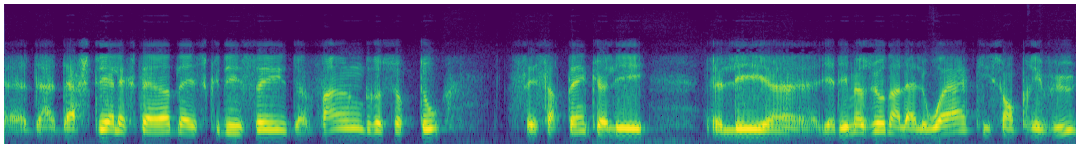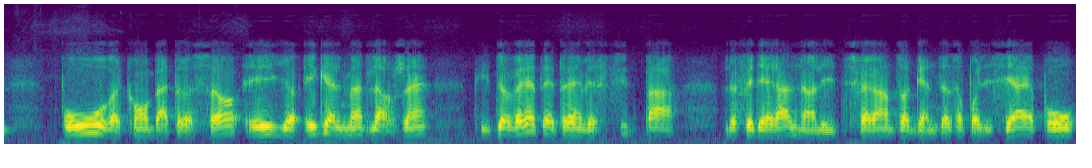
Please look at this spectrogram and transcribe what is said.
euh, d'a- d'acheter à l'extérieur de la SQDC, de vendre surtout. C'est certain que les euh, il y a des mesures dans la loi qui sont prévues pour combattre ça et il y a également de l'argent qui devrait être investi par le fédéral dans les différentes organisations policières pour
